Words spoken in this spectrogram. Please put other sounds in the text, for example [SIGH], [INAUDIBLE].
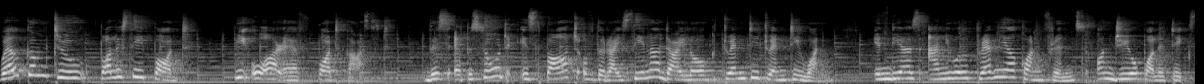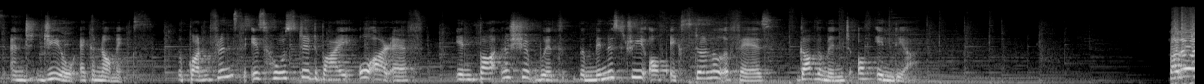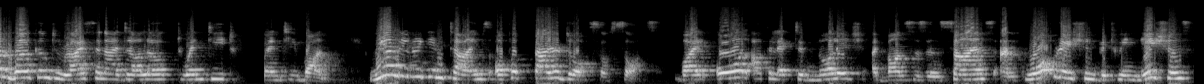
Welcome to Policy Pod, PORF podcast. This episode is part of the Raisina Dialogue 2021, India's annual premier conference on geopolitics and geoeconomics. The conference is hosted by ORF in partnership with the Ministry of External Affairs, Government of India. Hello and welcome to Raisina Dialogue 2021. We are living in times of a paradox of sorts. While all our collective knowledge, advances in science, and cooperation between nations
